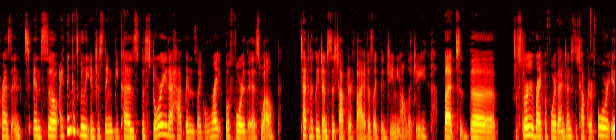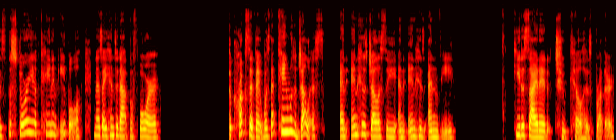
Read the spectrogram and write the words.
present. And so I think it's really interesting because the story that happens like right before this, well, technically Genesis chapter 5 is like the genealogy, but the story right before that in Genesis chapter 4 is the story of Cain and Abel. And as I hinted at before, the crux of it was that Cain was jealous. And in his jealousy and in his envy, he decided to kill his brother.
